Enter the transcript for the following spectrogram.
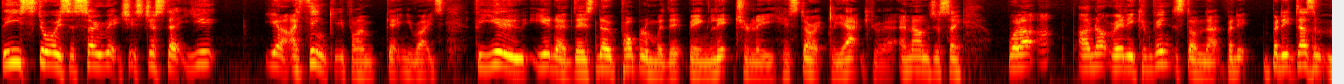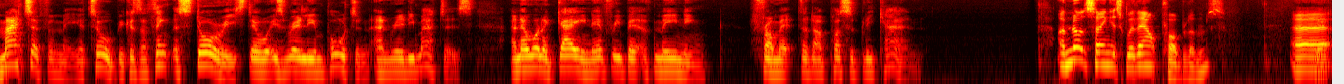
these stories are so rich. It's just that you, yeah, I think if I'm getting you right, for you, you know, there's no problem with it being literally historically accurate, and I'm just saying, well, I, I'm not really convinced on that, but it, but it doesn't matter for me at all because I think the story still is really important and really matters and I want to gain every bit of meaning from it that I possibly can. I'm not saying it's without problems. Uh, Yeah.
